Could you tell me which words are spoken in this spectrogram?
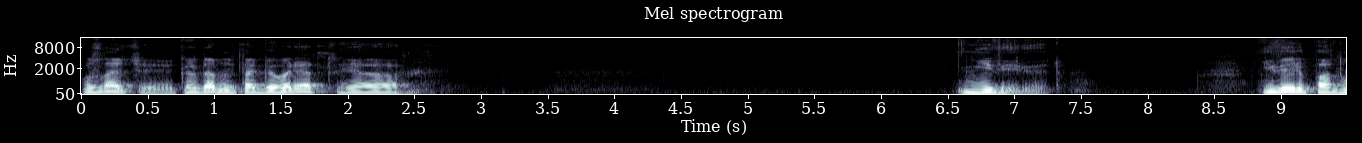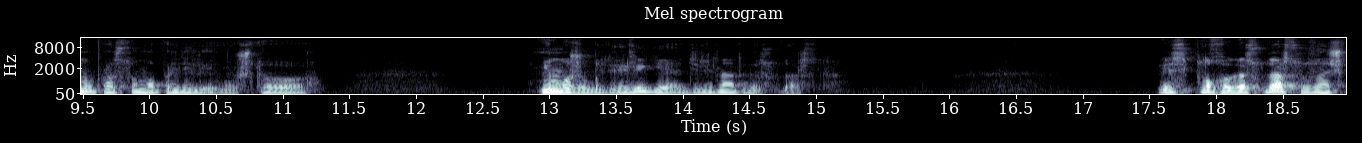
вы знаете, когда мне так говорят, я не верю этому. Не верю по одному простому определению, что не может быть религия отделена от государства. Если плохо государству, значит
